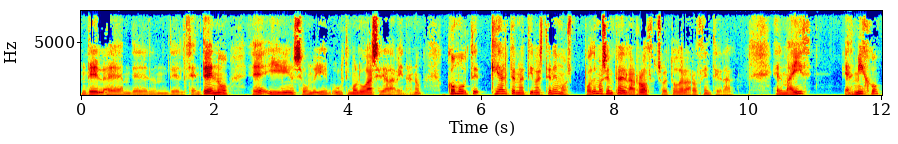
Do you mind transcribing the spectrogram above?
Eh, del, centeno ¿eh? y en segundo y último lugar sería la avena. ¿no? ¿Qué alternativas tenemos? Podemos emplear el arroz, sobre todo el arroz integral, el maíz, el mijo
